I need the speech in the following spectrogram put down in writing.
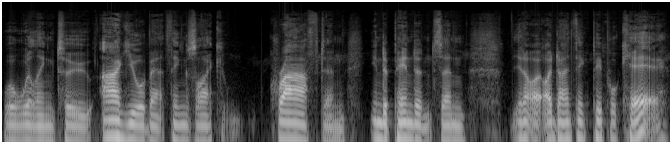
were willing to argue about things like craft and independence. And, you know, I, I don't think people care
